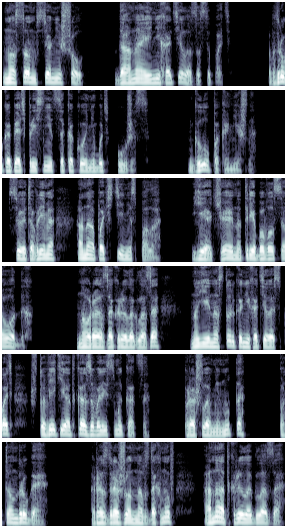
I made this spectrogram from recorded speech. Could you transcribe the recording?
но сон все не шел, да она и не хотела засыпать. Вдруг опять приснится какой-нибудь ужас. Глупо, конечно. Все это время она почти не спала. Ей отчаянно требовался отдых. Нора закрыла глаза, но ей настолько не хотелось спать, что веки отказывались смыкаться. Прошла минута, потом другая. Раздраженно вздохнув, она открыла глаза.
